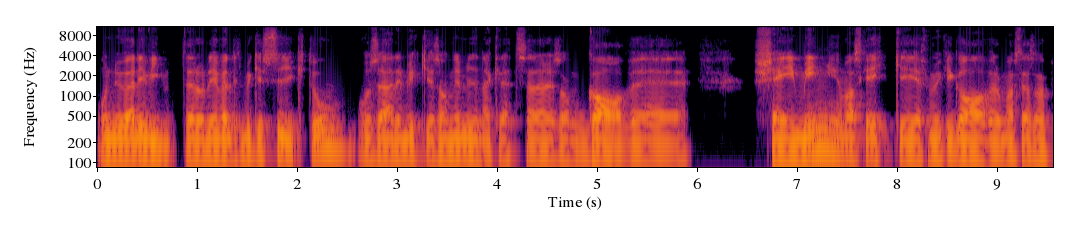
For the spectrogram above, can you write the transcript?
Och nu är det vinter och det är väldigt mycket sjukdom och så är det mycket som i mina kretsar som gave shaming, man ska icke ge för mycket gaver. Man ska, alltså,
